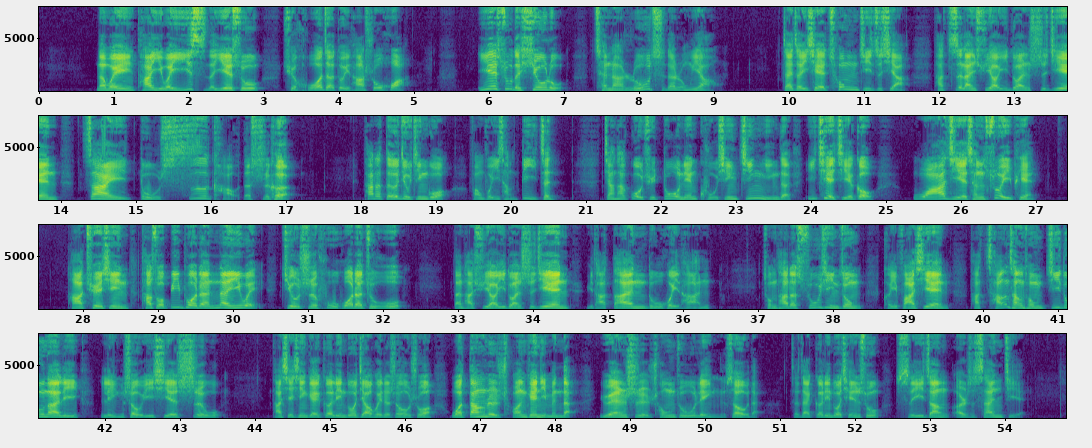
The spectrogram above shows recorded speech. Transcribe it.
那位他以为已死的耶稣，却活着对他说话。耶稣的修路成了如此的荣耀。在这一切冲击之下。他自然需要一段时间再度思考的时刻。他的得救经过仿佛一场地震，将他过去多年苦心经营的一切结构瓦解成碎片。他确信他所逼迫的那一位就是复活的主，但他需要一段时间与他单独会谈。从他的书信中可以发现，他常常从基督那里。领受一些事物，他写信给哥林多教会的时候说：“我当日传给你们的，原是从主领受的。”这在哥林多前书十一章二十三节。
